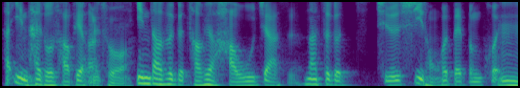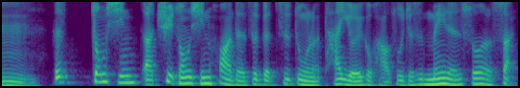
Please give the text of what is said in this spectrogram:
他。印太多钞票了，没错，印到这个钞票毫无价值，那这个其实系统会被崩溃。嗯嗯，可是中心啊、呃，去中心化的这个制度呢，它有一个好处就是没人说了算啊，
